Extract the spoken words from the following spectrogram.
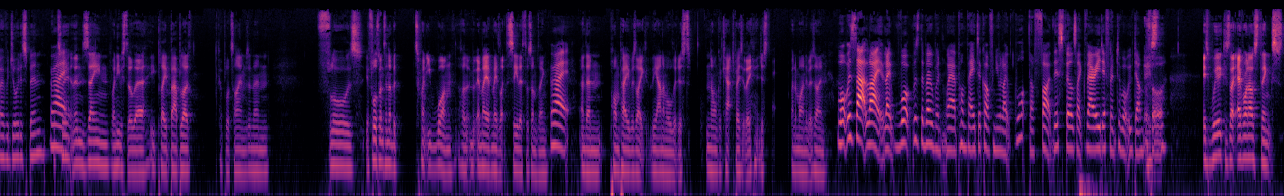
Overjoyed a spin, Right. And then Zane, when he was still there, he played Bad Blood a couple of times, and then Flaws, Yeah, Flaws went to number twenty-one. I It may have made like the C list or something. right. And then Pompeii was like the animal that just no one could catch. Basically, it just had a mind of its own. What was that like? Like, what was the moment where Pompeii took off and you were like, what the fuck? This feels like very different to what we've done It's- before. It's weird because like everyone else thinks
